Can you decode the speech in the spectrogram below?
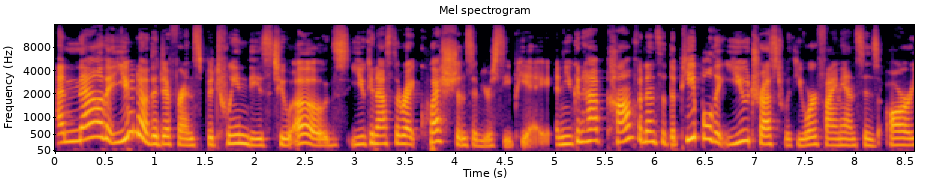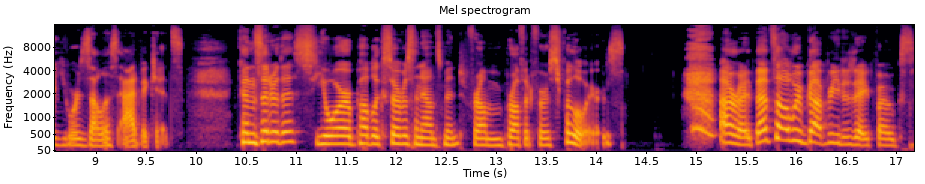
And now that you know the difference between these two oaths, you can ask the right questions of your CPA and you can have confidence that the people that you trust with your finances are your zealous advocates. Consider this your public service announcement from Profit First for Lawyers. All right, that's all we've got for you today, folks.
